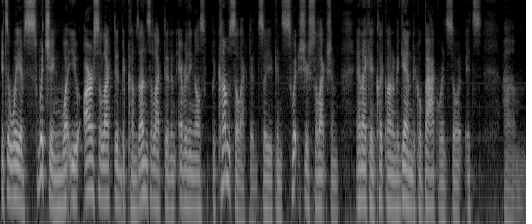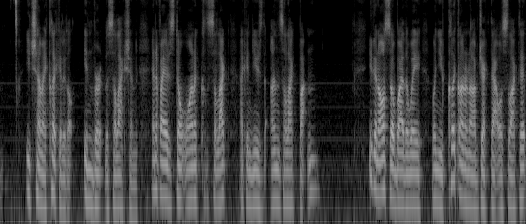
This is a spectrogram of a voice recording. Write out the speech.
it's a way of switching what you are selected becomes unselected and everything else becomes selected. So you can switch your selection. And I can click on it again to go backwards. So it, it's um, each time I click it it'll invert the selection. And if I just don't want to select I can use the unselect button. You can also by the way when you click on an object that will select it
